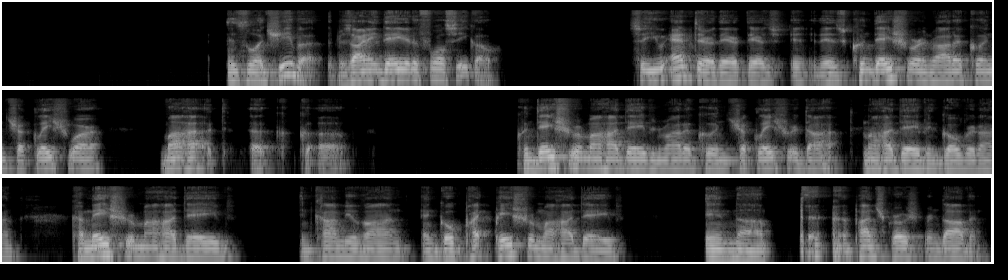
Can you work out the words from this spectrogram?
is Lord Shiva, the presiding deity of false ego. So you enter there. There's there's Kundeshwar and Radha Kund, Chakleshwar, Maha, uh, uh, Kundeshwar Mahadev and Radha Kund, Chakleshwar da, Mahadev and Govardhan, Kameshwar Mahadev in Kamyavan, and Gopeshwar Mahadev in uh, Panchkrosh Vrindavan.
